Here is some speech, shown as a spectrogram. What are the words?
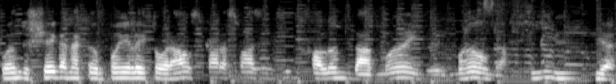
Quando chega na campanha eleitoral, os caras fazem vídeo falando da mãe, do irmão, da filha,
